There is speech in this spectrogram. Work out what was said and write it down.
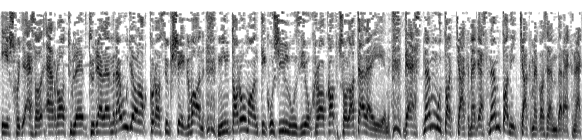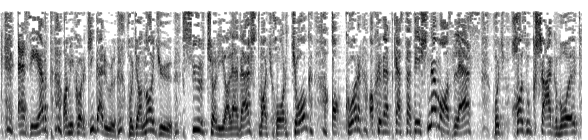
és hogy ez a, erre a türelemre ugyanakkor a szükség van, mint a romantikus illúziókra a kapcsolat elején. De ezt nem mutatják meg, ezt nem tanítják meg az embereknek. Ezért, amikor kiderül, hogy a nagyő szürcsöli a levest, vagy hortyog, akkor a következtetés nem az lesz, hogy hazugság volt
